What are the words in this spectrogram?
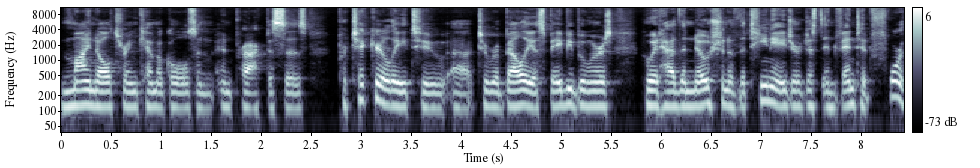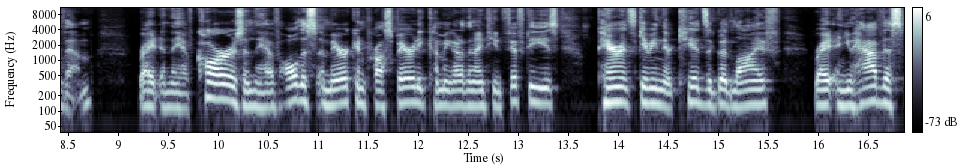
mind altering chemicals and, and practices particularly to uh, to rebellious baby boomers who had had the notion of the teenager just invented for them, right? And they have cars and they have all this American prosperity coming out of the 1950s, parents giving their kids a good life, right? And you have this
